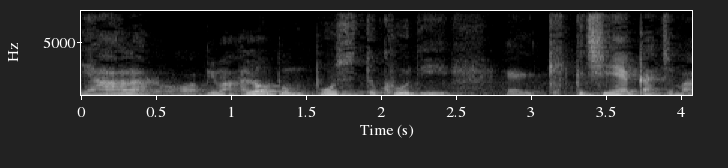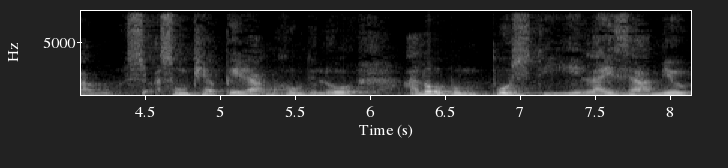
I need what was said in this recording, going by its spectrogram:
များလာတော့ဟောပြီးမှအလို့ပုံ post တစ်ခုဒီအဲကချင်ရဲ့ကံကြမ္မာကိုအဆုံးဖြတ်ပေးတာမဟုတ်တယ်လို့အလို့ပုံ post ဒီလိုက်စာမျိုး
